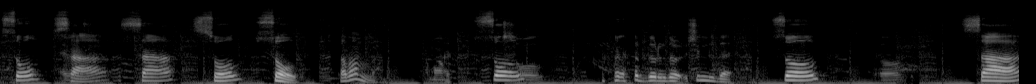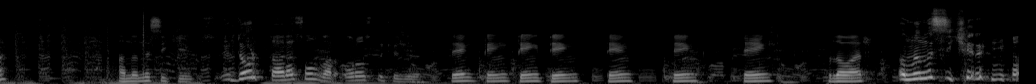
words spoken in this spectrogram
Sol, sağ, sağ, sol, sol. Tamam mı? Tamam. Sol. Sol. dur dur şimdi de. Sol, Sol. sağ. Ananı sikeyim. Dört tane sol var. Orospu çocuğu. Ding ding ding ding ding ding ding. Burada var. Ananı sikerim ya.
